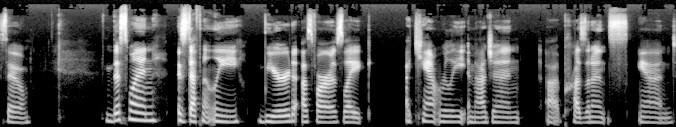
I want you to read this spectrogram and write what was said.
So this one is definitely weird as far as like I can't really imagine uh, presidents and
